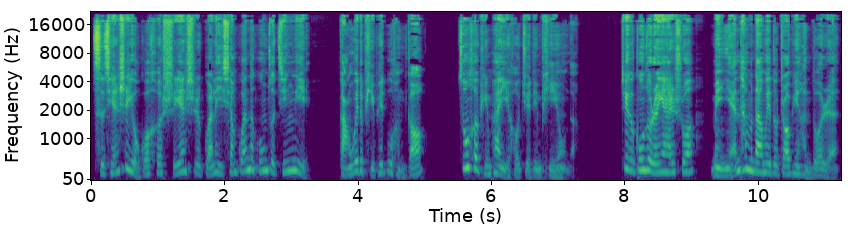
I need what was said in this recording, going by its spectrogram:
此前是有过和实验室管理相关的工作经历。岗位的匹配度很高，综合评判以后决定聘用的。这个工作人员还说，每年他们单位都招聘很多人，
